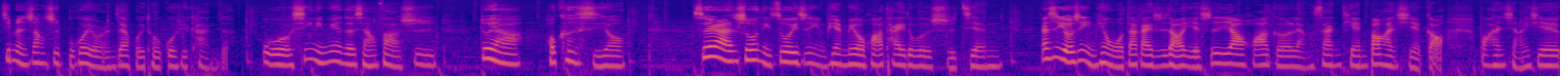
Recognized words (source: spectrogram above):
基本上是不会有人再回头过去看的。我心里面的想法是，对啊，好可惜哦。虽然说你做一支影片没有花太多的时间，但是游戏影片我大概知道也是要花个两三天，包含写稿，包含想一些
